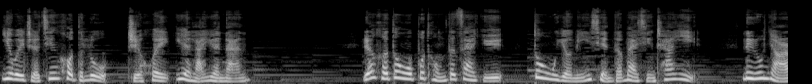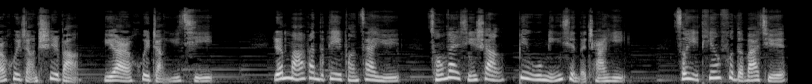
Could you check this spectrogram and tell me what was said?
意味着今后的路只会越来越难。人和动物不同的在于，动物有明显的外形差异，例如鸟儿会长翅膀，鱼儿会长鱼鳍。人麻烦的地方在于，从外形上并无明显的差异，所以天赋的挖掘。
